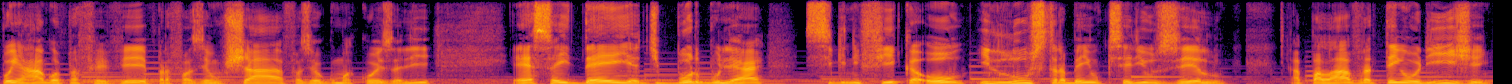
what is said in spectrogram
põe a água para ferver, para fazer um chá, fazer alguma coisa ali. Essa ideia de borbulhar significa ou ilustra bem o que seria o zelo. A palavra tem origem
